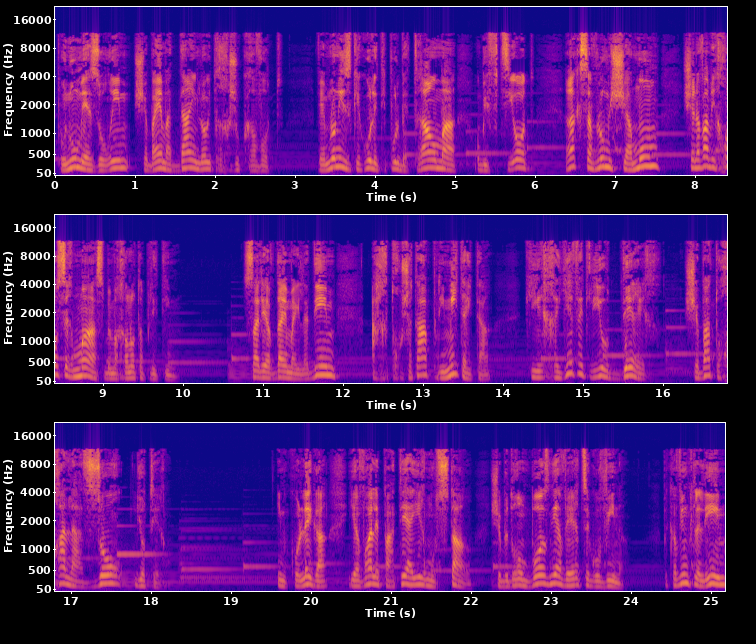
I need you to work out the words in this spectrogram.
פונו מאזורים שבהם עדיין לא התרחשו קרבות, והם לא נזקקו לטיפול בטראומה או בפציעות, רק סבלו משעמום שנבע מחוסר מעש במחנות הפליטים. סלי עבדה עם הילדים, אך תחושתה הפנימית הייתה כי חייבת להיות דרך שבה תוכל לעזור יותר. עם קולגה היא עברה לפאתי העיר מוסתר שבדרום בוזניה והרצגובינה. בקווים כלליים,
